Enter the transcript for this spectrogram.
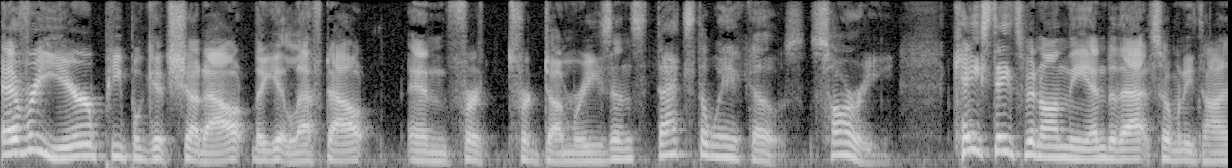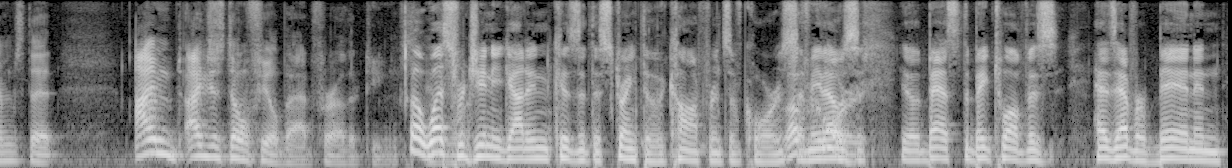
every year, people get shut out. They get left out, and for for dumb reasons. That's the way it goes. Sorry, K State's been on the end of that so many times that I'm. I just don't feel bad for other teams. Well, West Virginia got in because of the strength of the conference, of course. Of I mean, that was you know the best the Big Twelve has has ever been, and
